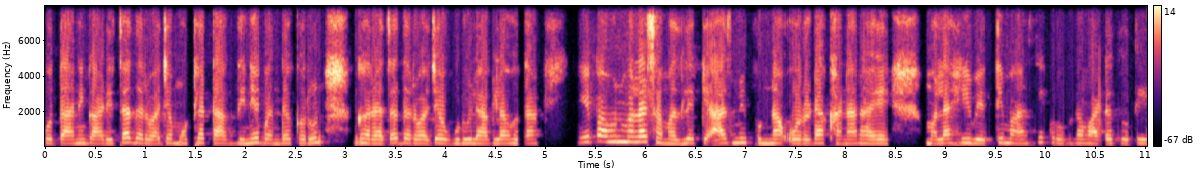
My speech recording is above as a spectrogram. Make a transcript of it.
होता आणि गाडीचा दरवाजा मोठ्या ताकदीने बंद करून घराचा दरवाजा उघडू लागला होता. हे पाहून मला समजले की आज मी पुन्हा ओरडा खाणार आहे. मला ही व्यक्ती मानसिक रुग्ण वाटत होती.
